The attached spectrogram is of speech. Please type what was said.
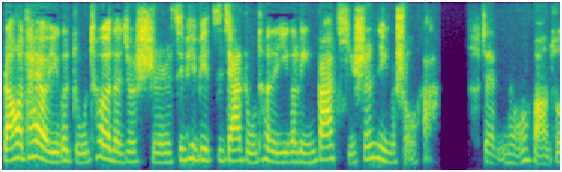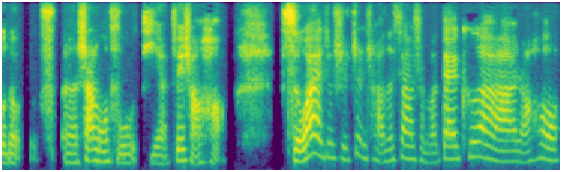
然后它有一个独特的，就是 CPB 自家独特的一个淋巴提升的一个手法，在美容坊做的呃沙龙服务体验非常好。此外，就是正常的像什么黛珂啊，然后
